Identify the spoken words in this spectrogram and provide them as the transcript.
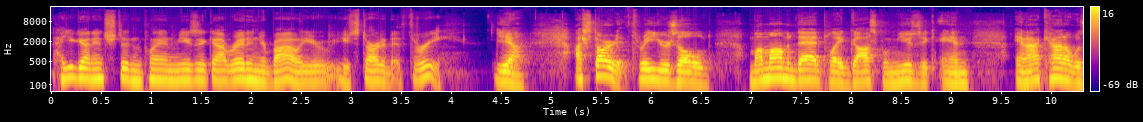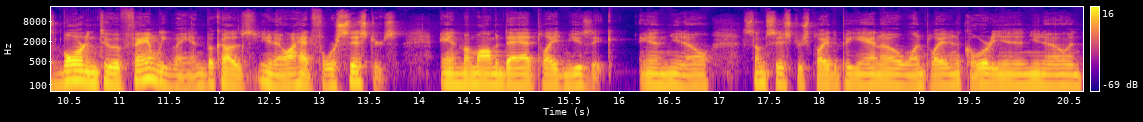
how you got interested in playing music. I read in your bio you you started at three. Yeah, I started at three years old. My mom and dad played gospel music, and and I kind of was born into a family band because you know I had four sisters, and my mom and dad played music, and you know some sisters played the piano, one played an accordion, you know, and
